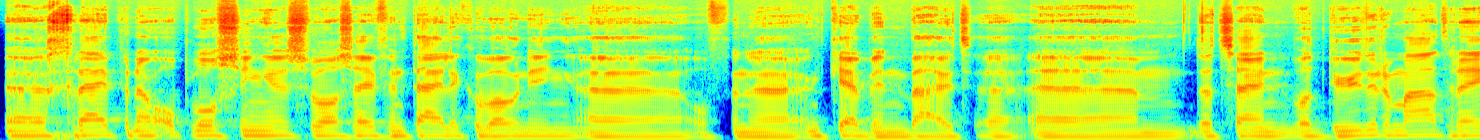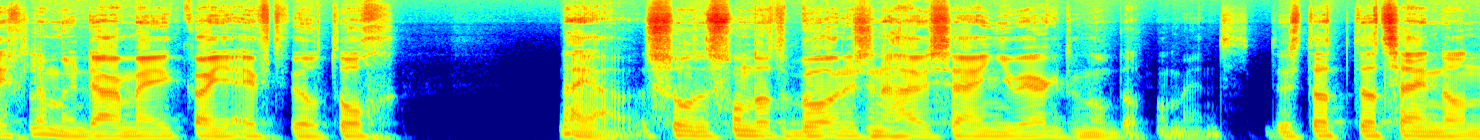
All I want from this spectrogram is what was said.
uh, grijpen naar oplossingen zoals even een tijdelijke woning uh, of een, een, cabin buiten. Ehm, dat zijn wat duurdere maatregelen, maar daarmee kan je eventueel toch, nou ja, zonder, zonder dat de bewoners in huis zijn, je werk doen op dat moment. Dus dat, dat zijn dan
